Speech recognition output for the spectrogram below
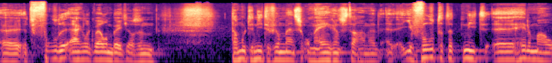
Uh, het voelde eigenlijk wel een beetje als een. Daar moeten niet te veel mensen omheen gaan staan. Je voelt dat het niet uh, helemaal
